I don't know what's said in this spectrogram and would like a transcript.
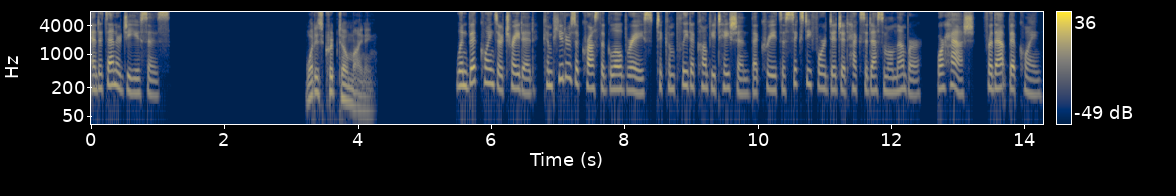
and its energy uses. What is crypto mining? When bitcoins are traded, computers across the globe race to complete a computation that creates a 64 digit hexadecimal number, or hash, for that bitcoin.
